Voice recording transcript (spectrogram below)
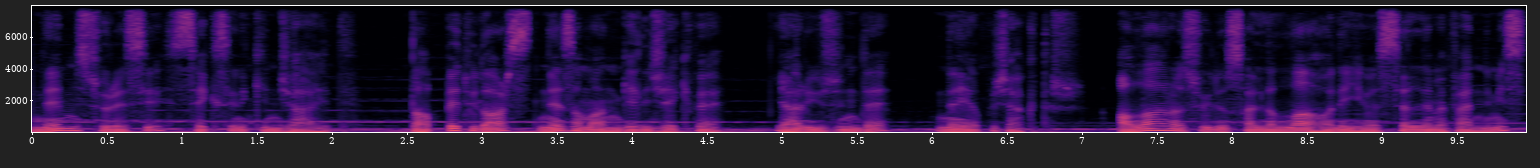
Nem suresi 82. ayet. Dabbetül Arz ne zaman gelecek ve yeryüzünde ne yapacaktır? Allah Resulü sallallahu aleyhi ve sellem Efendimiz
